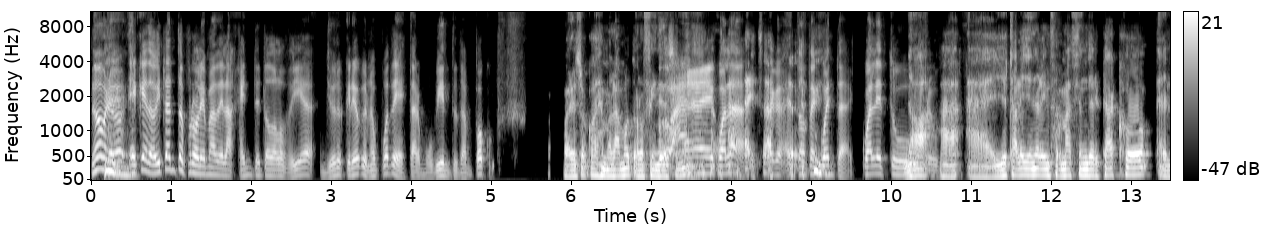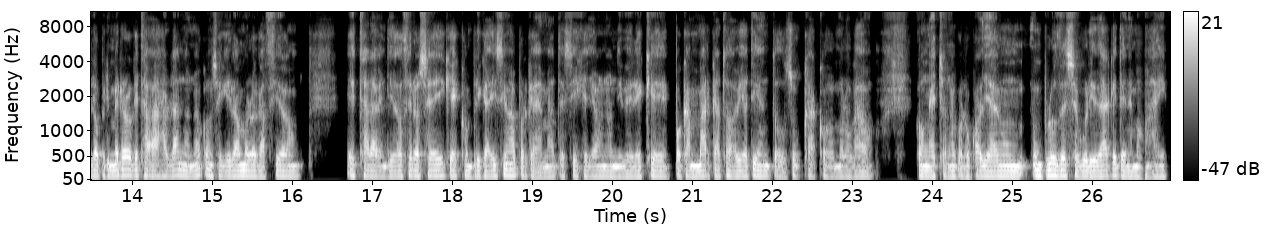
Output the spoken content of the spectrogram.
No, hombre, es que de oír tantos problemas de la gente todos los días, yo creo que no puedes estar muy bien tú tampoco. Por eso cogemos la moto los fines de semana. Ay, ¿cuál es? Ahí está. Entonces cuenta, ¿cuál es tu No, pregunta? a- a- yo estaba leyendo la información del casco, eh, lo primero lo que estabas hablando, ¿no? Conseguir la homologación esta la 2206, que es complicadísima porque además te exige ya unos niveles que pocas marcas todavía tienen todos sus cascos homologados con esto, ¿no? Con lo cual ya es un, un plus de seguridad que tenemos ahí.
